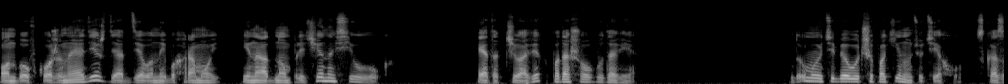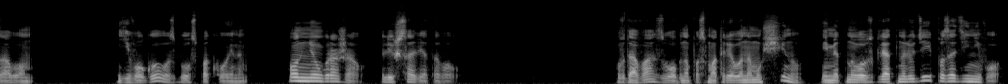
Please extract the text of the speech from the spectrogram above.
Он был в кожаной одежде, отделанной бахромой, и на одном плече носил лук. Этот человек подошел к вдове. «Думаю, тебе лучше покинуть утеху», — сказал он. Его голос был спокойным. Он не угрожал, лишь советовал. Вдова злобно посмотрела на мужчину и метнула взгляд на людей позади него.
